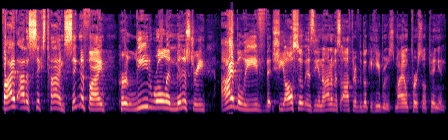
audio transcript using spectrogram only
five out of six times, signifying her lead role in ministry. I believe that she also is the anonymous author of the book of Hebrews, my own personal opinion.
